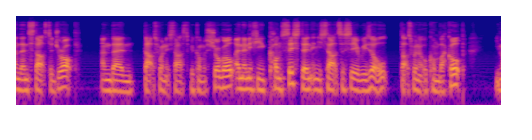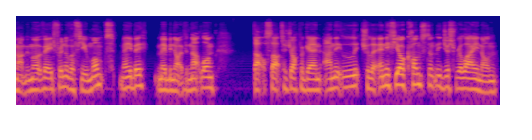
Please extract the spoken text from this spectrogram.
and then starts to drop. And then that's when it starts to become a struggle. And then if you're consistent and you start to see a result, that's when it will come back up. You might be motivated for another few months, maybe, maybe not even that long. That'll start to drop again. And it literally, and if you're constantly just relying on,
